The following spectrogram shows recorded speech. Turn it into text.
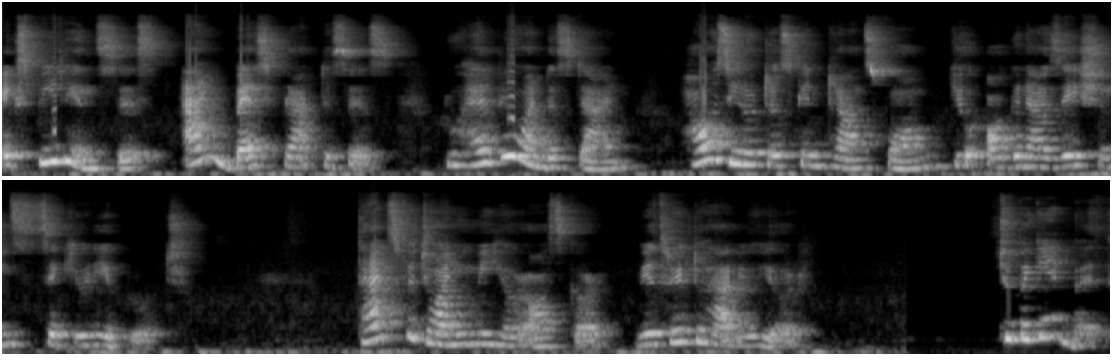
experiences, and best practices to help you understand how Zero Trust can transform your organization's security approach. Thanks for joining me here, Oscar. We are thrilled to have you here. To begin with,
